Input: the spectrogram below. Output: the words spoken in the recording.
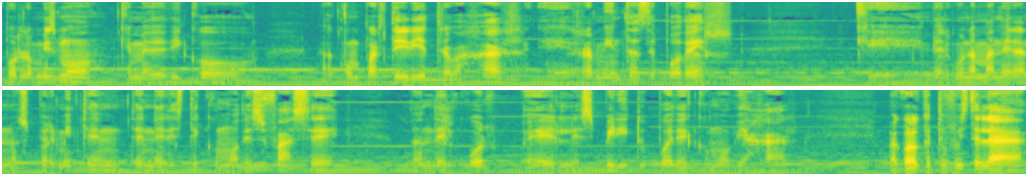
por lo mismo que me dedico a compartir y a trabajar herramientas de poder que de alguna manera nos permiten tener este como desfase donde el cuerpo, el espíritu puede como viajar. Me acuerdo que tú fuiste la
